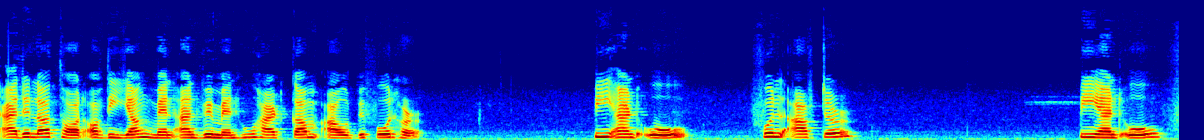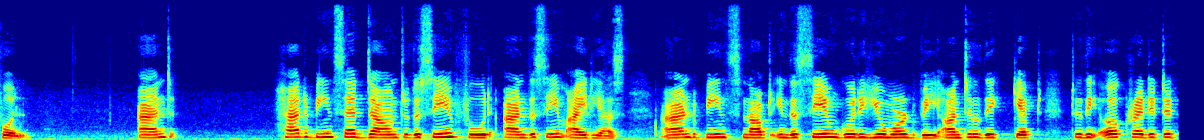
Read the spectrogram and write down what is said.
Adela thought of the young men and women who had come out before her P and O full after P and O full and had been set down to the same food and the same ideas and been snubbed in the same good humored way until they kept to the accredited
